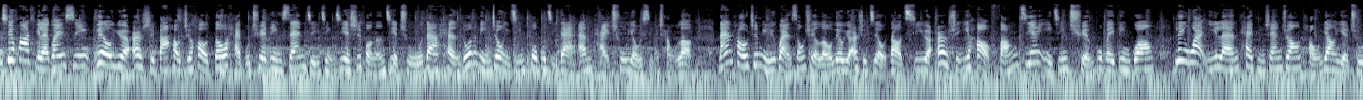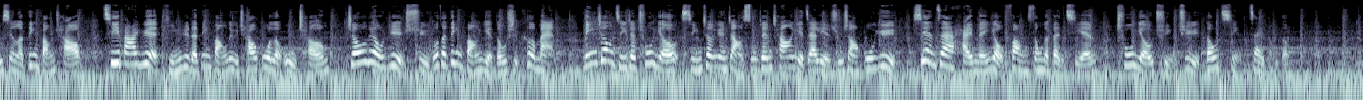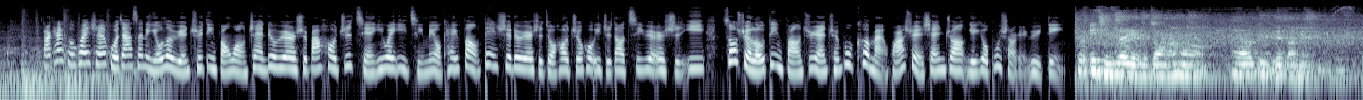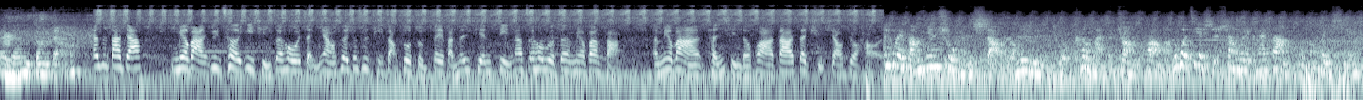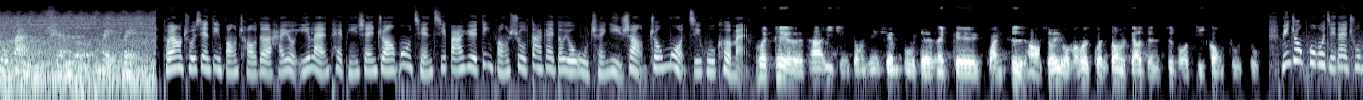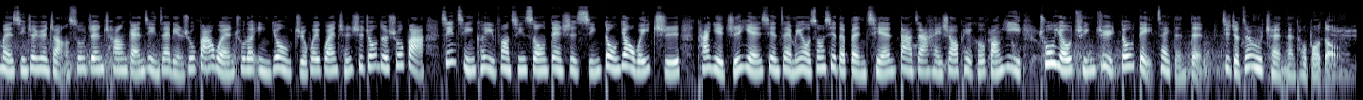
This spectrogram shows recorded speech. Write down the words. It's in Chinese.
人气话题来关心，六月二十八号之后都还不确定三级警戒是否能解除，但很多的民众已经迫不及待安排出游行程了。南投知名旅馆松雪楼六月二十九到七月二十一号房间已经全部被订光，另外宜兰太平山庄同样也出现了订房潮，七八月平日的订房率超过了五成，周六日许多的订房也都是客满。民众急着出游，行政院长苏贞昌也在脸书上呼吁：现在还没有放松的本钱，出游群聚都请再等等。打开合欢山国家森林游乐园区订房网站，六月二十八号之前因为疫情没有开放，但是六月二十九号之后一直到七月二十一，松雪楼订房居然全部客满，滑雪山庄也有不少人预定。就疫情比较严重，然后还要预约上面，大家是这么讲哦。但是大家。没有办法预测疫情最后会怎样，所以就是提早做准备，反正先定。那最后如果真的没有办法，呃，没有办法成型的话，大家再取消就好了。因为房间数很少，容易有客满的状况嘛。如果届时尚未开放，我们会协助办理全额退费。同样出现订房潮的，还有宜兰太平山庄，目前七八月订房数大概都有五成以上，周末几乎客满。会配合他疫情中心宣布的那个管制哈，所以我们会滚动标准是否提供住宿。民众迫不及待出门，行政院长苏贞昌赶紧在脸书发文，除了引用指挥官陈时中的说法，心情可以放轻松，但是行动要维持。他也直言，现在没有松懈的本钱，大家还是要配合防疫，出游群聚都得再等等。记者曾如晨南投报道。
